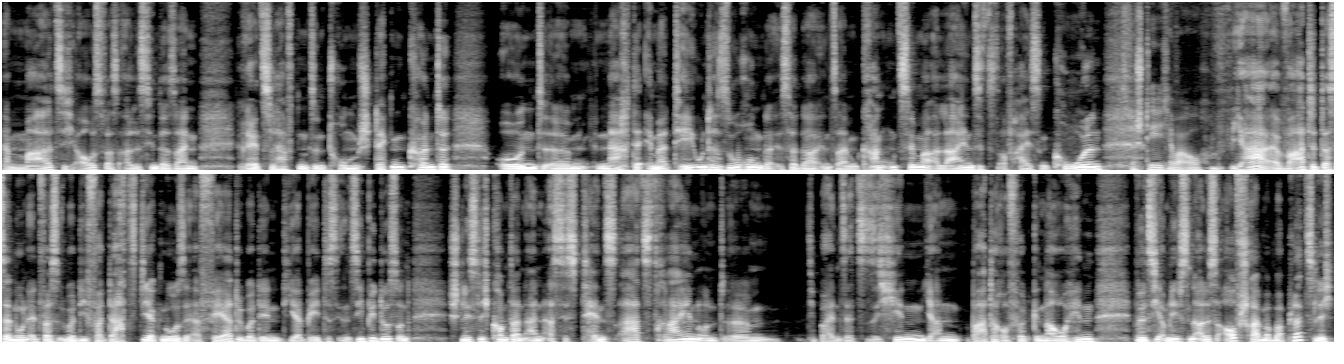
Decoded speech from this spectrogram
er malt sich aus, was alles hinter seinen rätselhaften Symptomen stecken könnte. Und ähm, nach der MRT-Untersuchung, da ist er da in seinem Krankenzimmer allein, sitzt auf heißen Kohlen. Das verstehe ich aber auch. Ja, er wartet, dass er nun etwas über die Verdachtsdiagnose erfährt, über den Diabetes insipidus. Und schließlich kommt dann ein Assistenzarzt rein und ähm, die beiden setzen sich hin, Jan Bartaroff hört genau hin, will sich am liebsten alles aufschreiben, aber plötzlich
